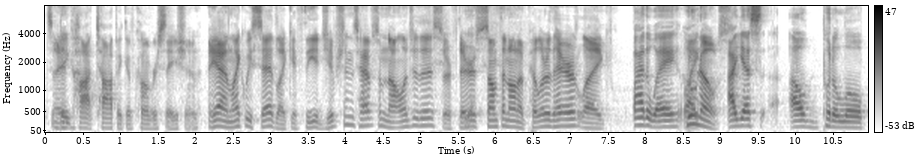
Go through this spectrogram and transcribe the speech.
It's a big hot topic of conversation. Yeah, and like we said, like if the Egyptians have some knowledge of this, or if there's something on a pillar there, like By the way, who like, knows? I guess I'll put a little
